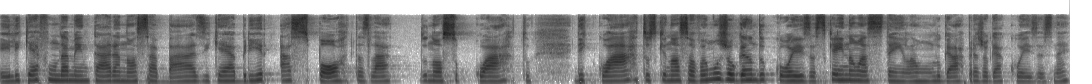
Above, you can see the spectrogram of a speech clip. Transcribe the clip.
Ele quer fundamentar a nossa base, quer abrir as portas lá do nosso quarto, de quartos que nós só vamos jogando coisas. Quem não as tem lá, um lugar para jogar coisas, né?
